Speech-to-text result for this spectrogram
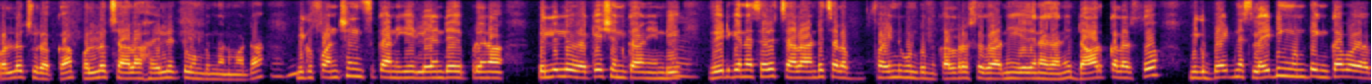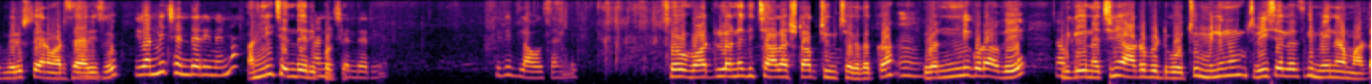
పళ్ళు చూడక్క. పళ్ళు చాలా హైలైట్ ఉంటుంది అనమాట మీకు ఫంక్షన్స్ కానీ లేదంటే ఎప్పుడైనా పెళ్ళిళ్ళు వెకేషన్ కానివ్వండి వేటికైనా సరే చాలా అంటే చాలా ఫైన్గా ఉంటుంది. కలర్స్ కానీ ఏదైనా కానీ డార్క్ కలర్స్తో మీకు బ్రైట్నెస్ లైటింగ్ ఉంటే ఇంకా మెరుస్తాయి అనమాట శారీస్ ఇవన్నీ చందేరీనేనా? అన్ని చెందేరి అన్ని చందేరి. ఇది బ్లౌజ్ అండి. సో వాటిలో అనేది చాలా స్టాక్ చూపించాయి కదక్క? ఇవన్నీ కూడా అవే. మీకు నచ్చిన ఆర్డర్ పెట్టుకోవచ్చు. మినిమం రీసేలర్స్కి మెయిన్ అనమాట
